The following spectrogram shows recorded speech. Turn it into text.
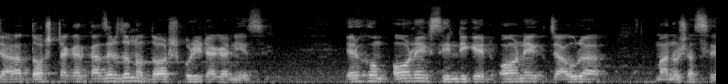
যারা দশ টাকার কাজের জন্য দশ কোটি টাকা নিয়েছে। এরকম অনেক সিন্ডিকেট অনেক জাউরা মানুষ আছে।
